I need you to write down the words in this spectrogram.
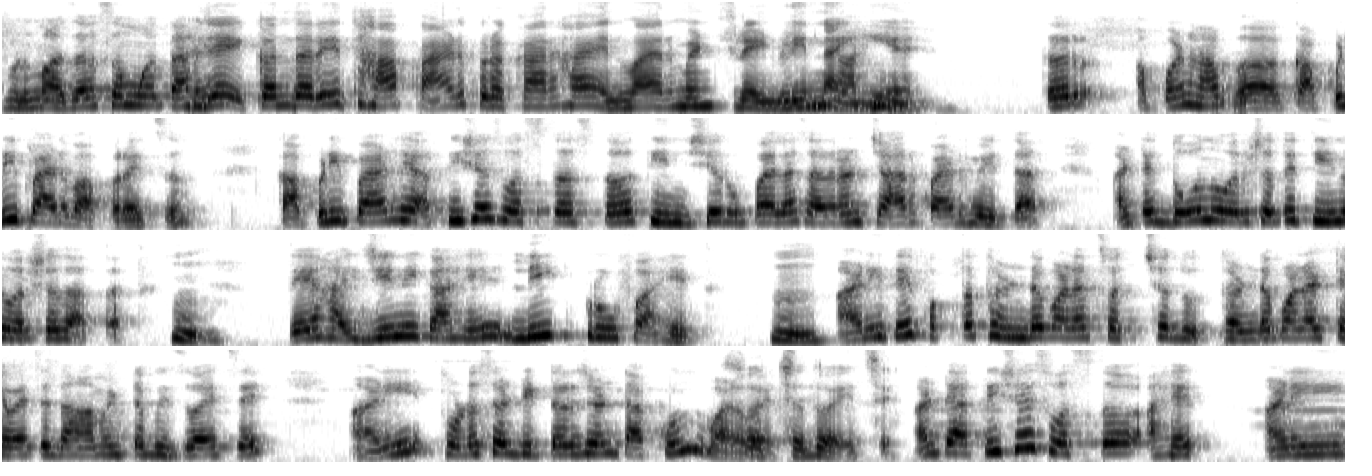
म्हणून माझं असं मत आहे. म्हणजे एकंदरीत हा पॅड प्रकार हा एन्व्हायरमेंट फ्रेंडली नाहीये. तर आपण हा कापडी पॅड वापरायचं. कापडी पॅड हे अतिशय स्वस्त असतं. तीनशे रुपयाला साधारण चार पॅड मिळतात. आणि ते दोन वर्ष ते तीन वर्ष जातात. ते हायजिनिक आहे लीक प्रूफ आहेत. आणि ते फक्त थंड पाण्यात स्वच्छ थंड पाण्यात ठेवायचे दहा मिनिटं भिजवायचे आणि थोडंसं डिटर्जंट टाकून स्वच्छ वाळवायचे धुवायचे. आणि ते अतिशय स्वस्त आहेत आणि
